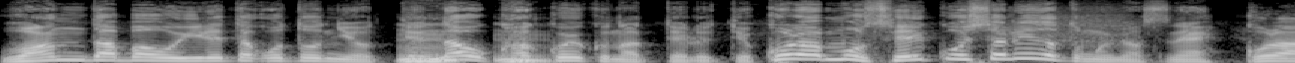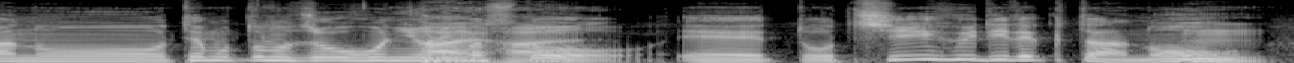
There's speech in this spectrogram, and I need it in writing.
ワンダバを入れたことによってうんなおかっこよくなってるっていうこれはもう成功した例だと思いますね。これあのー手元の情報によりますはい。はとえっとチーフディレクターのうん。えー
